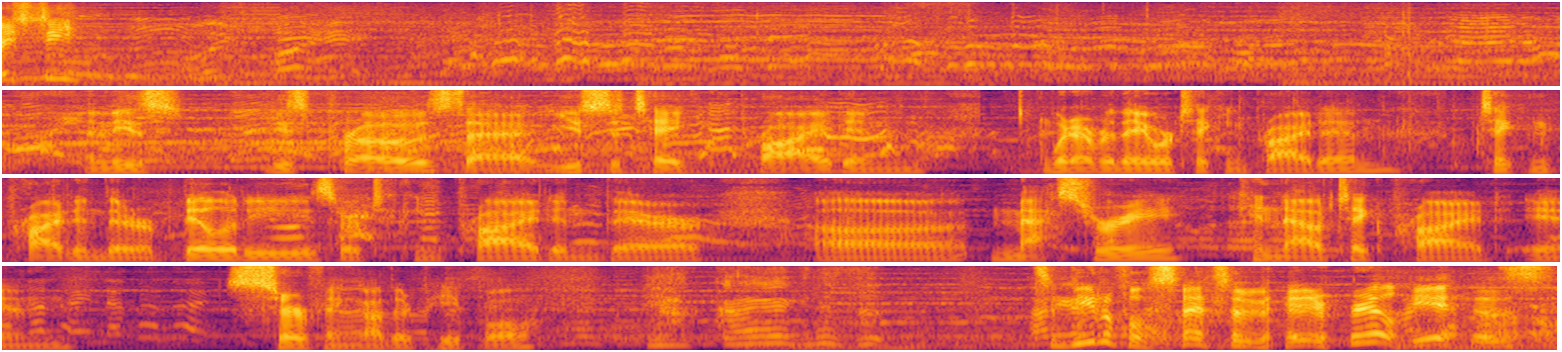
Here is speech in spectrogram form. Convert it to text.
いしい Oishi! And these these pros that used to take pride in whatever they were taking pride in, taking pride in their abilities or taking pride in their uh, mastery, can now take pride in serving other people. いや感激です It's a beautiful sentiment. It really is.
